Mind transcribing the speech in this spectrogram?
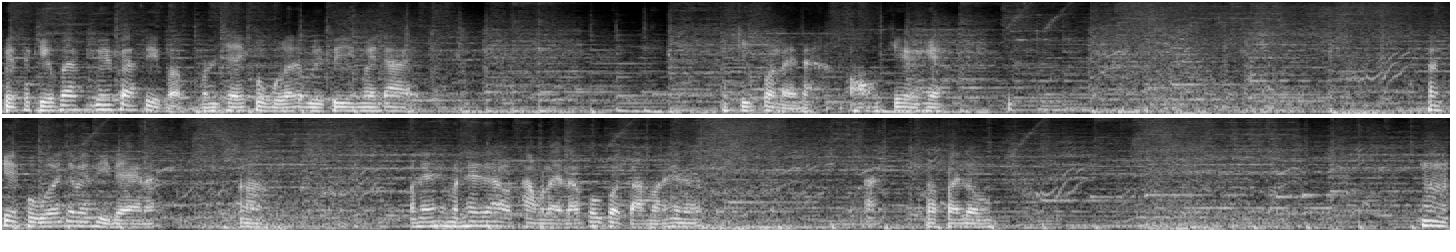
เป็นสกิลแบบเวลแปดสิบแบบมันใช้ฟูเบิร์ด ability ไม่ได้เมื่อกี้กดอะไรนะอ๋อโอเคโอเคสังเกตฟูเบิร์ดจะเป็นสีแดงนะอ่ามันให้มันให้เราทำอะไรแล้วก็กดตามมันให้นะอะต่อไปลงอืม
